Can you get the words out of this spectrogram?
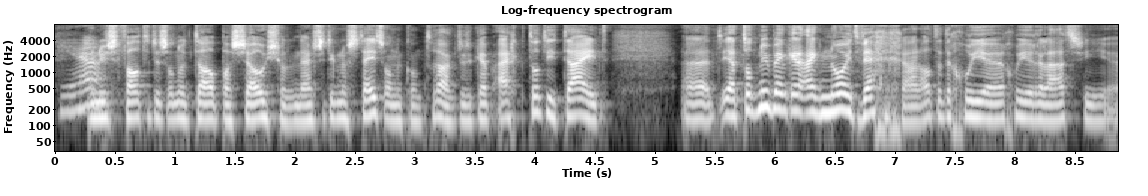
ja. En nu valt het dus onder Talpa Social. En daar zit ik nog steeds onder contract. Dus ik heb eigenlijk tot die tijd... eh, ja, tot nu ben ik er eigenlijk nooit weggegaan. Altijd een goede, goede relatie, eh,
